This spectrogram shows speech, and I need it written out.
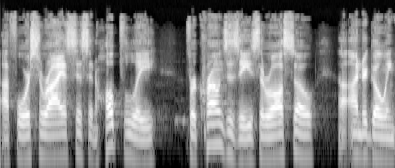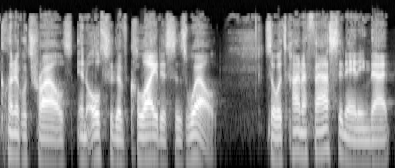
uh, for psoriasis and hopefully for Crohn's disease. They're also undergoing clinical trials in ulcerative colitis as well. So it's kind of fascinating that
